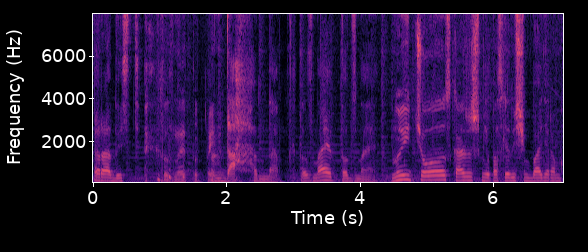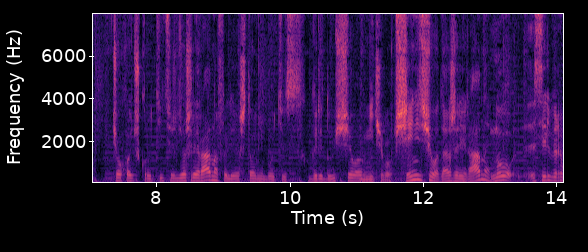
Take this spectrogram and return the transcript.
радость. Кто знает, тот поймет. Да, да. Кто знает, тот знает. Ну и чё скажешь мне по следующим баннерам? Чё хочешь крутить? Ждешь реранов или что-нибудь из грядущего? Ничего. Вообще ничего, даже рераны? Ну, Сильвер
